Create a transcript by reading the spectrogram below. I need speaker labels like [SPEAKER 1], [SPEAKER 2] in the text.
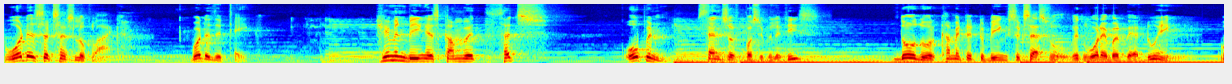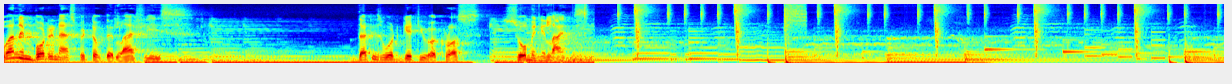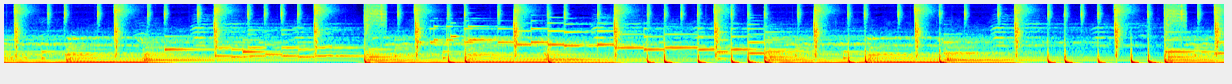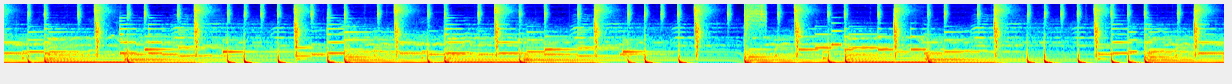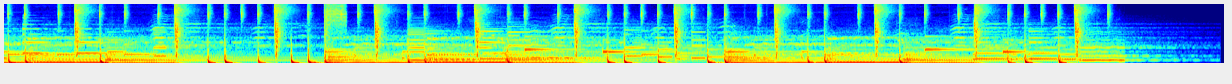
[SPEAKER 1] What does success look like? What does it take? Human being has come with such open sense of possibilities. Those who are committed to being successful with whatever they are doing, one important aspect of their life is that is what get you across so many lines.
